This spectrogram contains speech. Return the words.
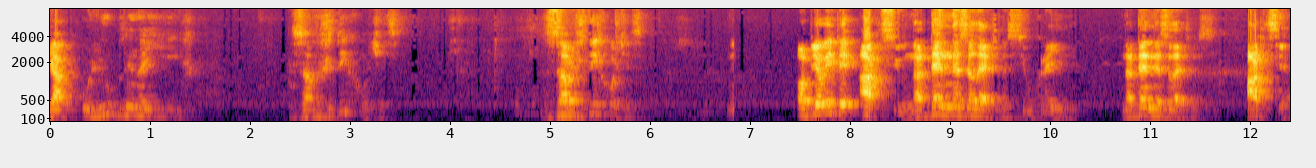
як улюблена їжа. Завжди хочеться. Завжди хочеться. Об'явити акцію на День Незалежності України. На День Незалежності. Акція.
